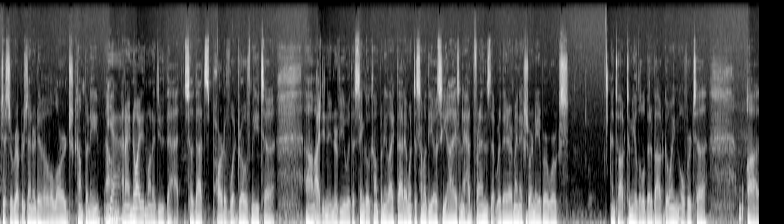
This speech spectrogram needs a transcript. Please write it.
just a representative of a large company. Um, Yeah. And I know I didn't want to do that. So that's part of what drove me to. Um, I didn't interview with a single company like that. I went to some of the OCIs and I had friends that were there. My next door neighbor works and talked to me a little bit about going over to uh,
